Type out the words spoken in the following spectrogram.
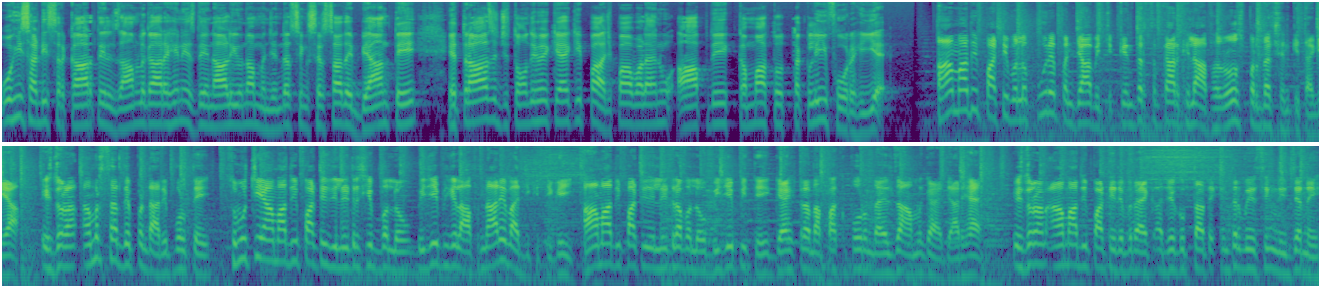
ਉਹੀ ਸਾਡੀ ਸਰਕਾਰ ਤੇ ਇਲਜ਼ਾਮ ਲਗਾ ਰਹੇ ਨੇ। ਇਸ ਦੇ ਨਾਲ ਹੀ ਉਹਨਾਂ ਮਨਜਿੰਦਰ ਸਿੰਘ ਸਿਰਸਾ ਦੇ ਬਿਆਨ ਤੇ ਇਤਰਾਜ਼ ਜਤਾਉਂਦੇ ਹੋਏ ਕਿਹਾ ਕਿ ਭਾਜਪਾ ਵਾਲਿਆਂ ਨੂੰ ਆਪ ਦੇ ਕੰਮਾਂ ਤੋਂ ਤਕਲੀਫ ਹੋ ਰਹੀ ਹੈ। ਆਮ ਆਦਮੀ ਪਾਰਟੀ ਵੱਲੋਂ ਪੂਰੇ ਪੰਜਾਬ ਵਿੱਚ ਕੇਂਦਰ ਸਰਕਾਰ ਖਿਲਾਫ ਰੋਸ ਪ੍ਰਦਰਸ਼ਨ ਕੀਤਾ ਗਿਆ। ਇਸ ਦੌਰਾਨ ਅੰਮ੍ਰਿਤਸਰ ਦੇ ਭੰਡਾਰੀ ਪੁਲ ਤੇ ਸਮੁੱਚੀ ਆਮ ਆਦਮੀ ਪਾਰਟੀ ਦੀ ਲੀਡਰਸ਼ਿਪ ਵੱਲੋਂ ਬੀਜੇਪੀ ਖਿਲਾਫ ਨਾਅਰੇਬਾਜ਼ੀ ਕੀਤੀ ਗਈ। ਆਮ ਆਦਮੀ ਪਾਰਟੀ ਦੇ ਲੀਡਰਾਂ ਵੱਲੋਂ ਬੀਜੇਪੀ ਤੇ ਗੈਂਗਸਟਰਾਂ ਦਾ ਪੱਖ ਪੂਰਨ ਦਾ ਇਲਜ਼ਾਮ ਲਗਾਇਆ ਜਾ ਰਿਹਾ ਹੈ। ਇਸ ਦੌਰਾਨ ਆਮ ਆਦਮੀ ਪਾਰਟੀ ਦੇ ਵਿਧਾਇਕ ਅਜੇ ਗੁਪਤਾ ਤੇ ਇੰਦਰਵੀਰ ਸਿੰਘ ਨਿੱਜਰ ਨੇ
